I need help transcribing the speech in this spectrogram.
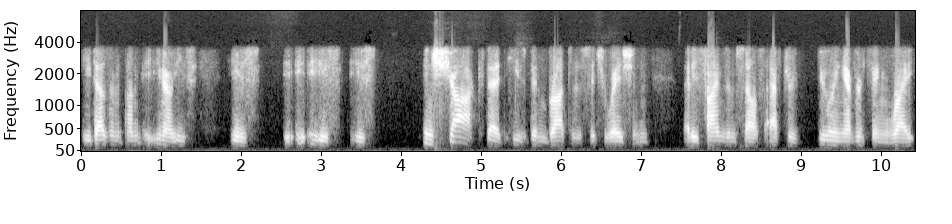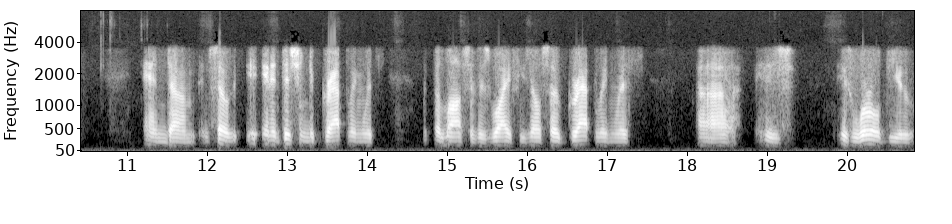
he doesn't, um, you know, he's he's he's he's in shock that he's been brought to the situation that he finds himself after doing everything right. And um, and so, in addition to grappling with, with the loss of his wife, he's also grappling with uh, his his worldview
